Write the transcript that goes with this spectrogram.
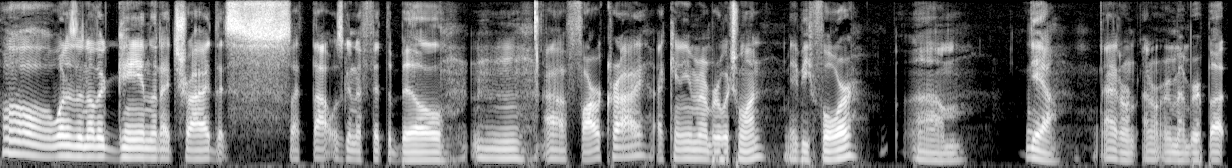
Oh, what is another game that I tried that I thought was going to fit the bill? Mm, uh, Far Cry. I can't even remember which one. Maybe four. Um, yeah, I don't. I don't remember. But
